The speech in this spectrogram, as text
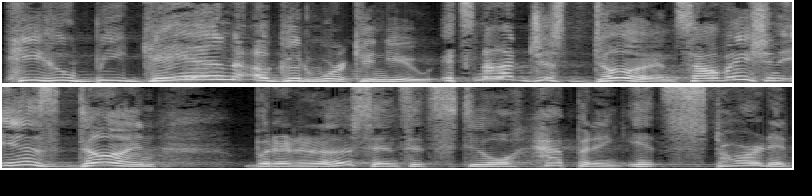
He who began a good work in you. It's not just done. Salvation is done, but in another sense, it's still happening. It started,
